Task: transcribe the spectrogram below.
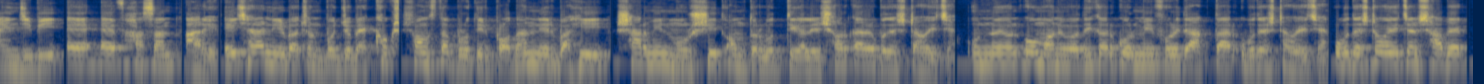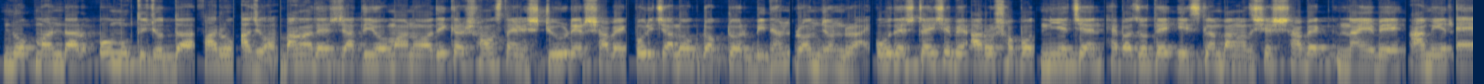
আইনজীবী এ এফ হাসান আরিফ। এছাড়া নির্বাচন পর্যবেক্ষক সংস্থা ব্রতির প্রধান নির্বাহী শারমিন মুর্শিদ অন্তর্বর্তীকালীন সরকারের উপদেষ্টা হয়েছেন। উন্নয়ন ও মানবাধিকার কর্মী ফরিদা আক্তার উপদেষ্টা হয়েছেন। উপদেষ্টা হয়েছেন সাবেক নোক মান্ডার ও মুক্তিযোদ্ধা ফারুক আজম। বাংলাদেশ জাতীয় মানবাধিকার সংস্থা ইনস্টিটিউটের সাবেক পরিচালক ডক্টর বিধান রঞ্জন রায়। উপদেষ্টা হিসেবে আরও শপথ নিয়েছেন হেফাজতে ইসলাম বাংলাদেশের সাবেক নায়েবে আমির A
